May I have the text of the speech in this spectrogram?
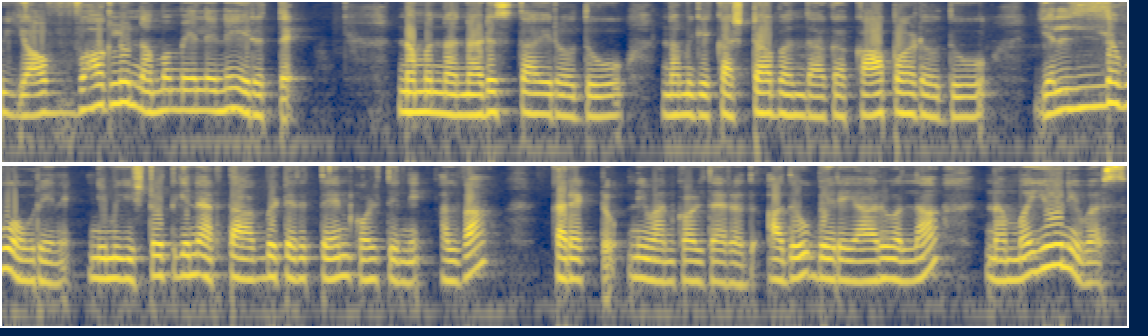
ಯಾವಾಗಲೂ ನಮ್ಮ ಮೇಲೇ ಇರುತ್ತೆ. ನಮ್ಮನ್ನು ನಡೆಸ್ತಾ ಇರೋದು, ನಮಗೆ ಕಷ್ಟ ಬಂದಾಗ ಕಾಪಾಡೋದು ಎಲ್ಲವೂ ಅವರೇನೆ. ನಿಮಗೆ ಇಷ್ಟೊತ್ತಿಗೆ ಅರ್ಥ ಆಗ್ಬಿಟ್ಟಿರುತ್ತೆ ಅಂದ್ಕೊಳ್ತೀನಿ ಅಲ್ವಾ? ಕರೆಕ್ಟು, ನೀವು ಅಂದ್ಕೊಳ್ತಾ ಇರೋದು. ಅದು ಬೇರೆ ಯಾರೂ ಅಲ್ಲ, ನಮ್ಮ ಯೂನಿವರ್ಸ್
